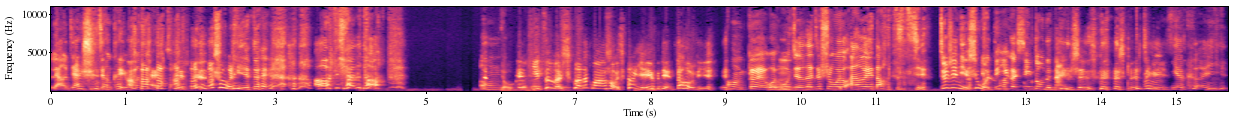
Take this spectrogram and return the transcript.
两件事情，可以分开去 处理？对，哦天呐，嗯有可能你这么说的话，好像也有点道理。嗯，对我我觉得就是我有安慰到自己，就是你是我第一个心动的男生，是这个意思。嗯也可以。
